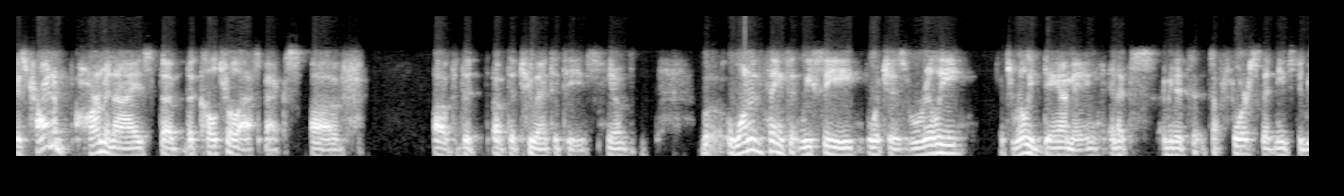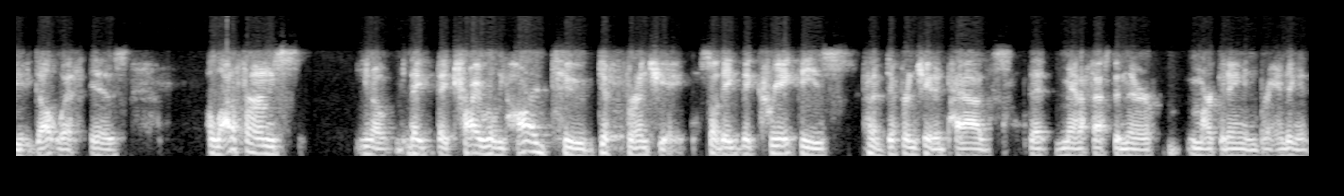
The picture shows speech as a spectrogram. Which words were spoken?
is try to harmonize the the cultural aspects of of the of the two entities. You know, one of the things that we see, which is really it's really damning, and it's I mean it's it's a force that needs to be dealt with. Is a lot of firms, you know, they they try really hard to differentiate. So they they create these kind of differentiated paths that manifest in their marketing and branding,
